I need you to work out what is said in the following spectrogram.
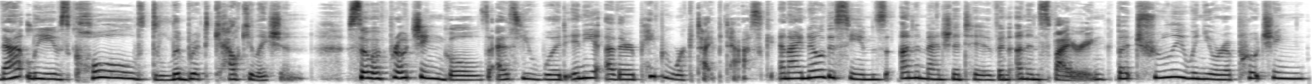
that leaves cold, deliberate calculation. So approaching goals as you would any other paperwork type task. And I know this seems unimaginative and uninspiring, but truly when you are approaching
